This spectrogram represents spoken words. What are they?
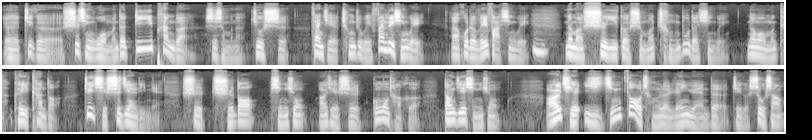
呃，这个事情我们的第一判断是什么呢？就是暂且称之为犯罪行为啊、或者违法行为。嗯，那么是一个什么程度的行为？那么我们可可以看到，这起事件里面是持刀行凶，而且是公共场合当街行凶，而且已经造成了人员的这个受伤，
